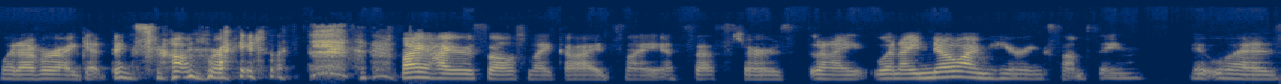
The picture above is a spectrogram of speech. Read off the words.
whatever I get things from, right? my higher self, my guides, my ancestors. When I when I know I'm hearing something, it was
